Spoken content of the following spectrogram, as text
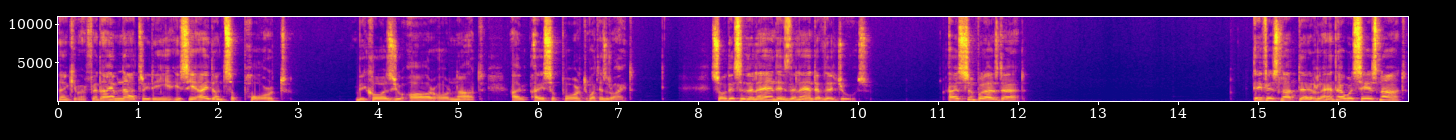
Thank you, my friend. I am not really, you see, I don't support because you are or not. I, I support what is right. So this is the land is the land of the Jews. As simple as that. If it's not their land, I would say it's not.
